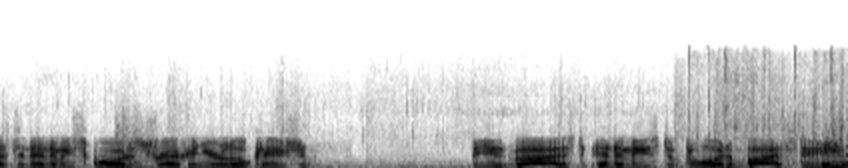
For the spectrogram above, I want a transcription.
Advised, an enemy squad is tracking your location. Be advised, enemies deployed a buy station.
